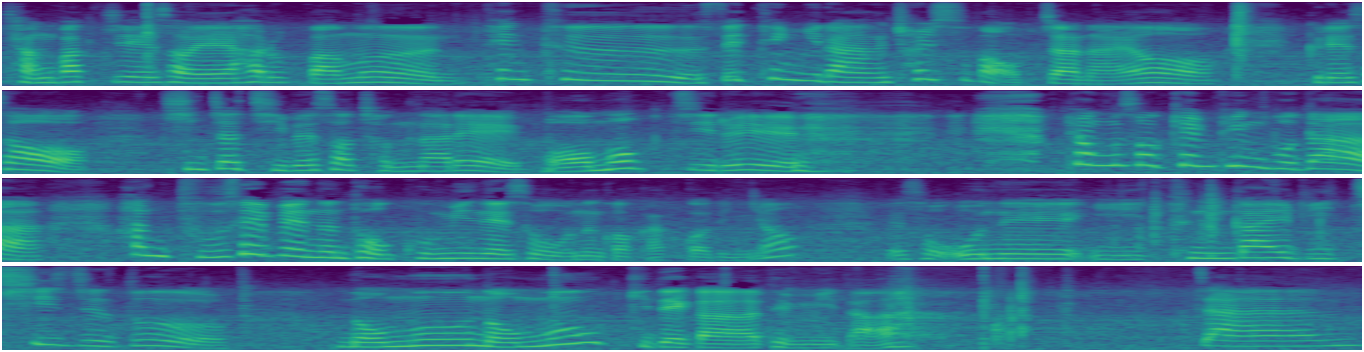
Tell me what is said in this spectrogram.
장박지에서의 하룻밤은 텐트 세팅이랑 철수가 없잖아요. 그래서 진짜 집에서 전날에 뭐 먹지를 평소 캠핑보다 한 두세 배는 더 고민해서 오는 것 같거든요. 그래서 오늘 이 등갈비 치즈도 너무너무 기대가 됩니다. 짠!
